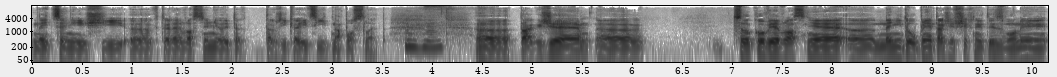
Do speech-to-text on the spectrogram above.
nejcennější, eh, které vlastně měly tak, tak říkajíc jít naposled. Mm-hmm. Takže eh, celkově vlastně není to úplně tak, že všechny ty zvony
